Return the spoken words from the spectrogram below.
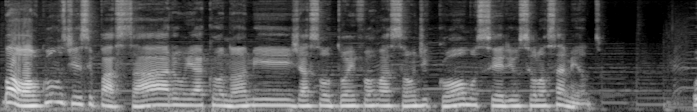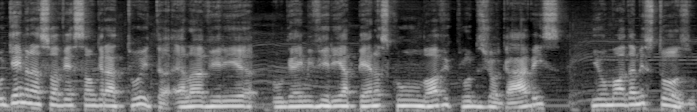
Bom, alguns dias se passaram e a Konami já soltou a informação de como seria o seu lançamento. O game na sua versão gratuita, ela viria, o game viria apenas com nove clubes jogáveis e um modo amistoso,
